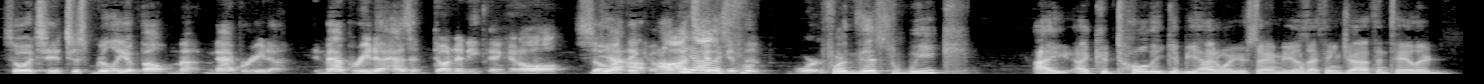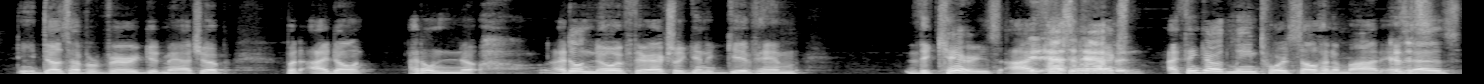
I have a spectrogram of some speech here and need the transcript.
so it's it's just really about Ma- Matt Breida. And Matt Breida hasn't done anything at all. So Yeah, I think I'll- I'll be Ahmed's going to get the work. For this week, I I could totally get behind what you're saying because I think Jonathan Taylor he does have a very good matchup, but I don't I don't know I don't know if they're actually going to give him the carries. I it think hasn't I happened. actually- I think I would lean towards Salvon Ahmed, and that it's- is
